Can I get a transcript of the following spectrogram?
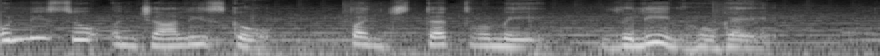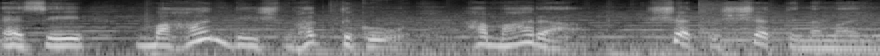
उन्नीस को पंचतत्व में विलीन हो गए। ऐसे महान देशभक्त को हमारा शत शत नमन।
